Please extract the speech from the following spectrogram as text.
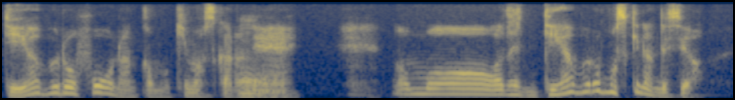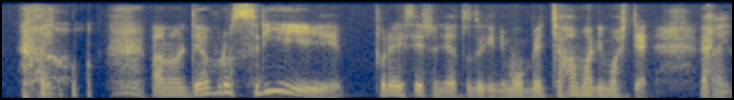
ディアブロ4なんかも来ますからね。もう、私、ディアブロも好きなんですよ。はい。あの、ディアブロ3、プレイステーションでやった時にもうめっちゃハマりまして、え、はい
